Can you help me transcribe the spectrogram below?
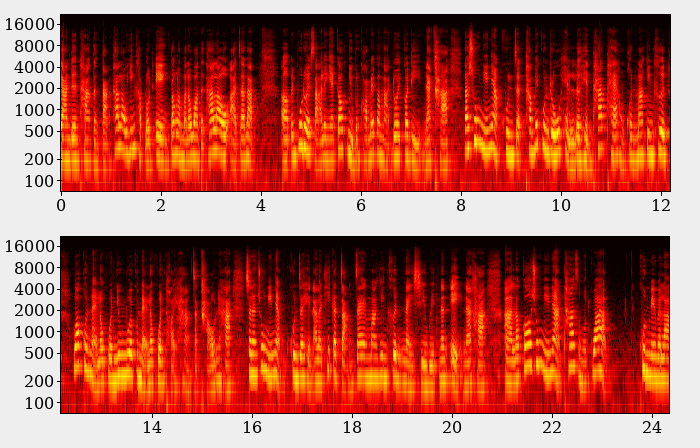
การเดินทางต่างๆ ถ้าเรายิ่งขับรถเองต้องเรามาระวังแต่ถ้าเราอาจจะแบบ เป็นผู้โดยสารอะไรเงี้ยก็อยู่บนความไม่ประมาทด้วยก็ดีนะคะ แล้วช่วงนี้เนี่ยคุณจะทำให้คุณรู้เห็นเลยเห็นท่าแท้ของคนมากยิ่งขึ้น ว่าคนไหนเราควรยุ่งด้วยคนไหนเราควรถอยห่างจากเขานะคะฉะนั้นช่วงนี้เนี่ยคุณจะเห็นอะไรที่กระจ่างแจ้งมากยิ่งขึ้นในชีวิตนั่นเองนะคะอ่าแล้วก็ช่วงนี้เนี่ยถ้าสมมติว่าคุณมีเวลา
